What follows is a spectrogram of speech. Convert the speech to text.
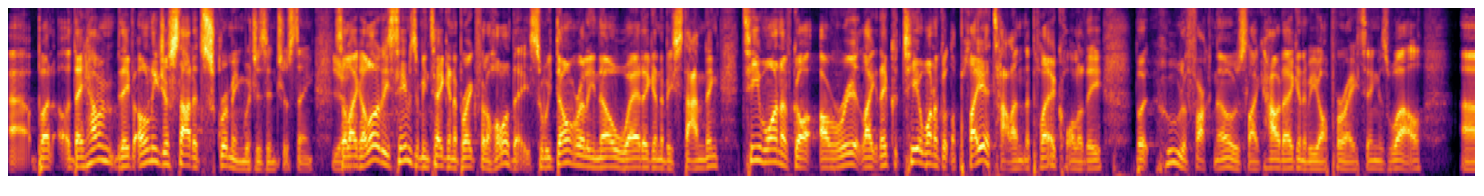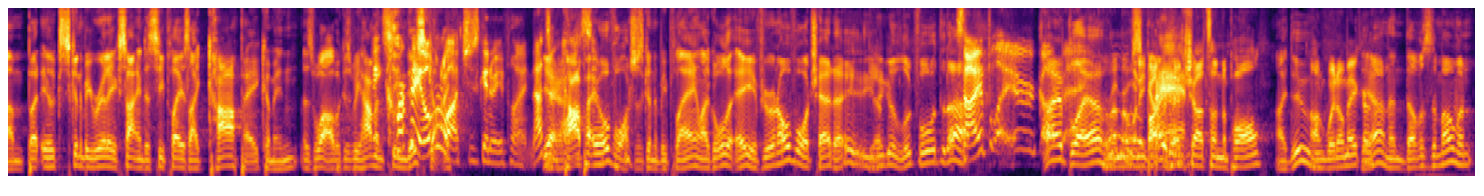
uh, but they haven't. They've only just started scrimming, which is interesting. Yeah. So, like a lot of these teams have been taking a break for the holidays, so we don't really know where they're going to be standing. T1 have got a real like they've got tier one have got the player talent, the player quality, but who the fuck knows like how they're going to be operating as well. Um, but it's going to be really exciting to see players like Carpe come in as well because we haven't mean, seen Carpe this guy. Carpe Overwatch is going to be playing. That's yeah, Carpe. Overwatch is going to be playing. Like all, the, hey, if you're an Overwatch head, hey, you're gonna look forward to that. Side player. Hi, Carpe. player. Remember Ooh, when he got headshots on Nepal I do. on Widowmaker? Yeah, and then that was the moment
